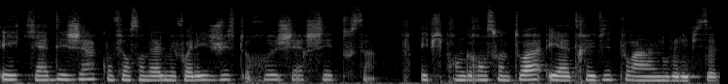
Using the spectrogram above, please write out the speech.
et qui a déjà confiance en elle, mais il faut aller juste rechercher tout ça. Et puis prends grand soin de toi et à très vite pour un nouvel épisode.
